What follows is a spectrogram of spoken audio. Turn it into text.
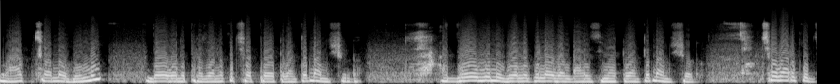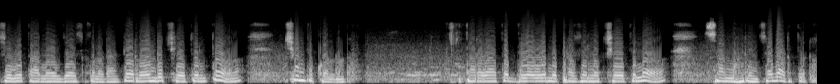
వాక్యము విని దేవుని ప్రజలకు చెప్పేటువంటి మనుషుడు. ఆ దేవుని వెలుగులో ఉండాల్సినటువంటి మనుషుడు. చివరికి జీవితాన్ని ఏం చేసుకున్నాడు అంటే రెండు చేతులతో చింపుకున్నాడు. తర్వాత దేవుని ప్రజల చేతిలో సంహరించబడతాడు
